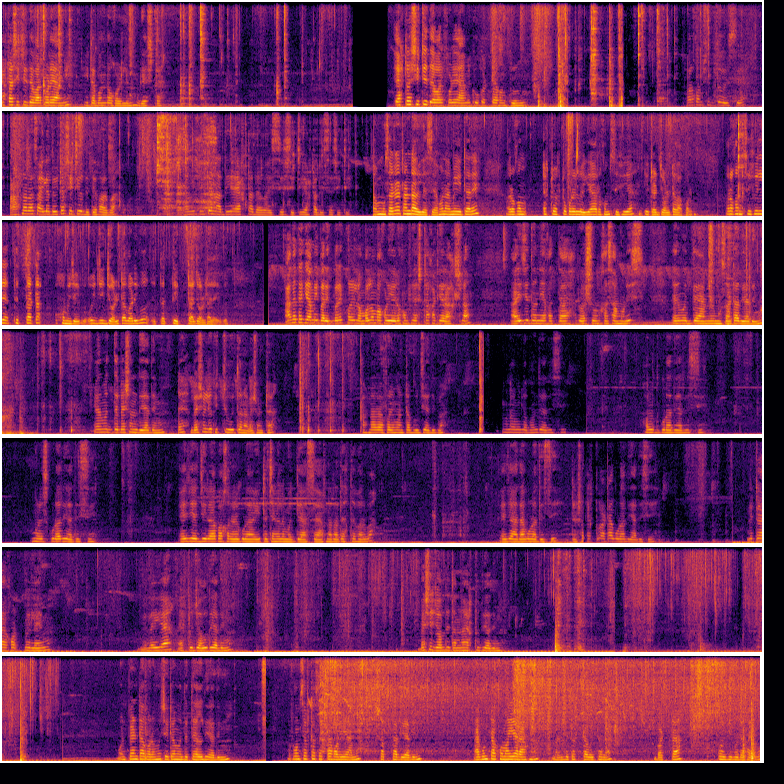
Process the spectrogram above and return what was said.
একটা সিটি দেওয়ার পরে আমি এটা বন্ধ করলিম গ্যাসটা। একটা সিটি দেওয়ার পরে আমি কুকারটা এখন খুলব। ওরকম সিদ্ধ হয়েছে আপনারা চাইলে দুইটা সিটিও দিতে পারবা। আমি দুইটা না দিয়ে একটা দেওয়াইছি সিটি, একটা দিছে সিটি। মশাটা ঠান্ডা হয়ে গেছে, এখন আমি এটারে ওরকম একটু একটু করে লইয়া ওরকম সিফিয়া এটার জলটা বাকর ওরকম সিফিলে তিত্তাটা কমে যাইব। ওই যে জলটা বাড়িব এটা তিতটা জলটা যাইব। আগে থেকে আমি বারিক বারিক করে, লম্বা লম্বা করে এরকম পেঁয়াজটা কাটিয়ে রাখছিলাম। আর এই যে ধনিয়া পাতা, রসুন কাঁচামরিচ এর মধ্যে আমি মশলাটা দিয়া দিম। এর মধ্যে বেসন দিয়া দিম। বেসন কিচ্ছু হইতো না বেসনটা? আপনারা পরিমাণটা বুঝিয়ে দিবা। এখন আমি লবণ দিয়া দিছি, হলুদ গুঁড়া দিয়া দিছি, মরিচ গুঁড়া দিয়া দিছি। এই যে জিরা পাখরের গুঁড়া, এটা চ্যানেলের মধ্যে আছে, আপনারা দেখতে পারবা। এই যে আদা গুঁড়া দিছি, এটা একটু আটা গুঁড়া দিয়া দিছি। এটা এখন মিলাইম। মিলাইয়া একটু জল দিয়া দিম। বেশি জল দিতাম না, একটু দিয়া দিম। ওই প্যানটা গরম হয়েছে, এটার মধ্যে তেল দিয়া দিম। ওরকম চেষ্টা চেষ্টা করিয়া আমি, সবটা দিয়া দিম। আগুনটা কমাইয়া রাখব মানে ভিতরটা হইতো না। বাটটা ওই জীব দেখাইব।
